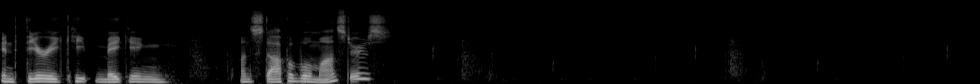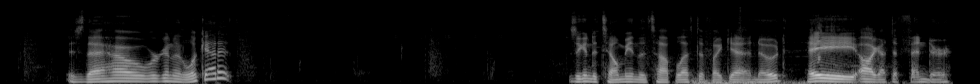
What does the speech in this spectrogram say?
in theory, keep making unstoppable monsters? Is that how we're gonna look at it? Is it gonna tell me in the top left if I get a node? Hey, oh, I got defender.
